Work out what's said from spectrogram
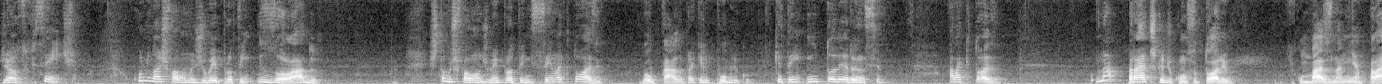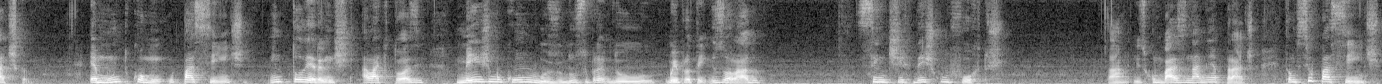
já é o suficiente. Quando nós falamos de whey protein isolado, estamos falando de whey protein sem lactose, voltado para aquele público que tem intolerância à lactose. Na prática de consultório, com base na minha prática, é muito comum o paciente intolerante à lactose, mesmo com o uso do, do whey protein isolado, sentir desconfortos. Tá? Isso com base na minha prática. Então, se o paciente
